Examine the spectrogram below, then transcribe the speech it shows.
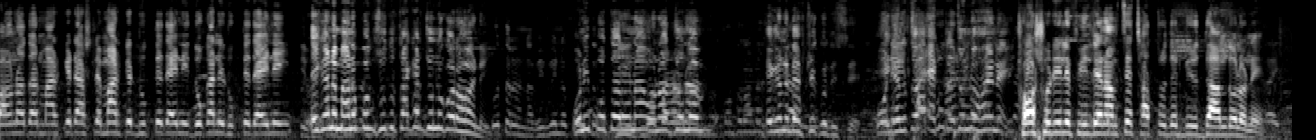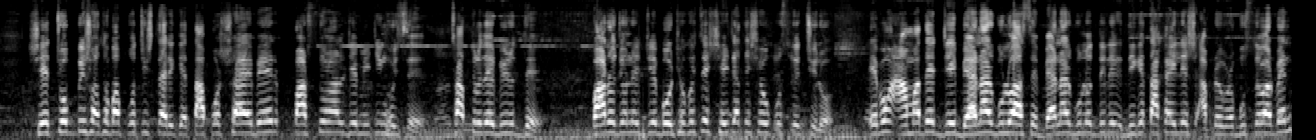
পাওনাদার মার্কেটে আসলে মার্কেট ঢুকতে দেয়নি দোকানে ঢুকতে দেয়নি। এখানে মানববন্ধন শুধু টাকার জন্য করা হয়নি। উনি প্রতারণা। ওনার জন্য এখানে ব্যবসা করতেছে। এখানে তো একটার জন্য হয় নাই। সশরীরে ফিল্ডে নামছে ছাত্রদের বিরুদ্ধে আন্দোলনে। সে চব্বিশ অথবা পঁচিশ তারিখে তাপস সাহেবের পার্সোনাল যে মিটিং হয়েছে ছাত্রদের বিরুদ্ধে বারো জনের যে বৈঠক হয়েছে, সেইটাতে সে উপস্থিত ছিল। এবং আমাদের যে ব্যানারগুলো আছে, ব্যানারগুলোর দিকে- তাকাইলে আপনারা বুঝতে পারবেন,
